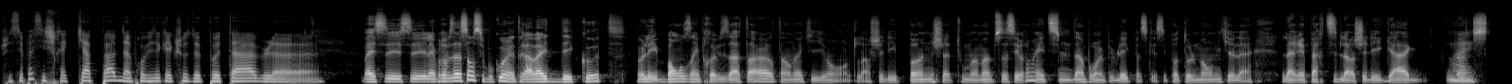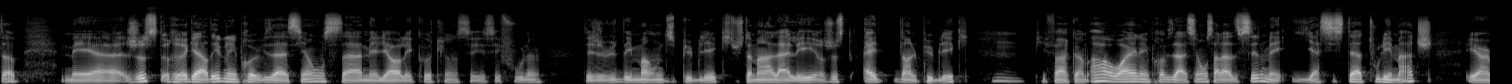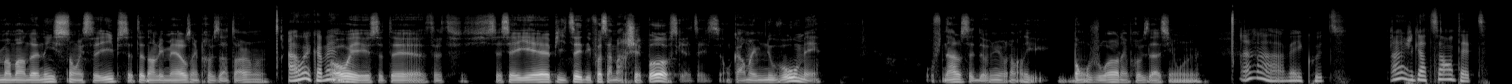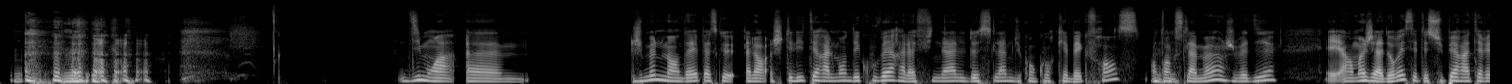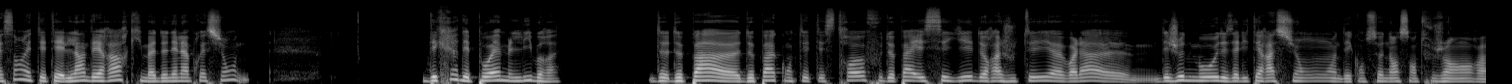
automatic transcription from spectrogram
Je sais pas si je serais capable d'improviser quelque chose de potable. euh. Ben, c'est, c'est- L'improvisation, c'est beaucoup un travail d'écoute. Les bons improvisateurs, t'en as qui vont te lâcher des punchs à tout moment. Puis ça, c'est vraiment intimidant pour un public parce que c'est pas tout le monde qui a la, la répartie de lâcher des gags Ouais. non-stop. Mais euh, juste regarder de l'improvisation, ça améliore l'écoute. là. C'est, c'est fou. Là. J'ai vu des membres du public, justement, à la lire, juste être dans le public, Hmm. puis faire comme Ah ouais, l'improvisation, ça a l'air difficile, mais ils assistaient à tous les matchs. Et à un moment donné, ils se sont essayés, puis c'était dans les meilleurs improvisateurs. là. Ah ouais, quand même. Ah oui, c'était. c'était- Ils s'essayaient, puis tu sais, des fois ça marchait pas parce que tu sais, ils sont quand même nouveaux, mais au final, c'est devenu vraiment des bons joueurs d'improvisation. là. Ah, bah écoute. Ah, je garde ça en tête. Dis-moi, euh, je me demandais, parce que, alors, je t'ai littéralement découvert à la finale de slam du concours Québec-France, en tant Mhm. que slammer, je veux dire. Et alors, moi, j'ai adoré, c'était super intéressant, et t'étais l'un des rares qui m'a donné l'impression d'écrire des poèmes libres. De, de pas euh, de pas compter tes strophes ou de pas essayer de rajouter euh, voilà euh, des jeux de mots des allitérations des consonances en tout genre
